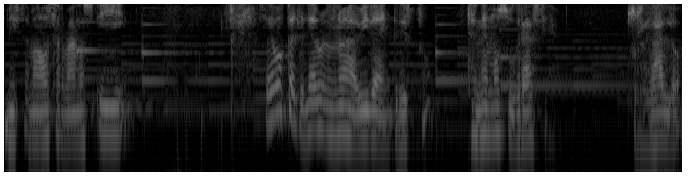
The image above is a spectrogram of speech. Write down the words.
mis amados hermanos, y Sabemos que al tener una nueva vida en Cristo, tenemos su gracia, su regalo,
